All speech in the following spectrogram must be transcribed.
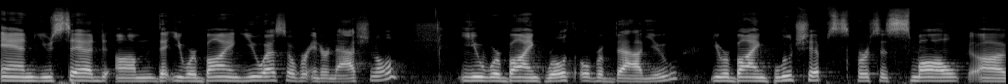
and you said um, that you were buying U.S. over international, you were buying growth over value, you were buying blue chips versus small uh,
